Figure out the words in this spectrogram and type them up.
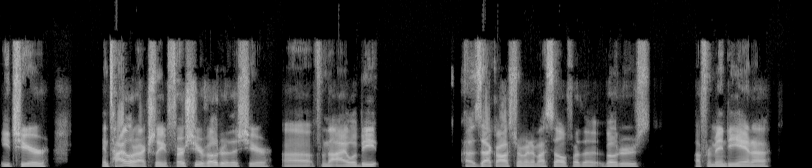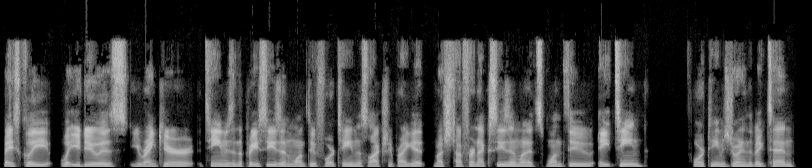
each year. And Tyler, actually, first year voter this year uh, from the Iowa beat. Uh, Zach Osterman and myself are the voters uh, from Indiana. Basically, what you do is you rank your teams in the preseason one through 14. This will actually probably get much tougher next season when it's one through 18. Four teams joining the Big Ten.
